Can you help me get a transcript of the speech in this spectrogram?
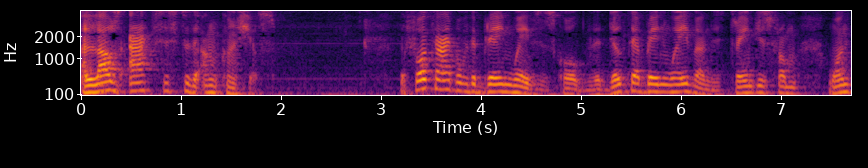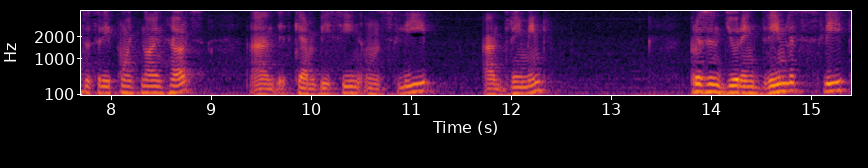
allows access to the unconscious. The fourth type of the brain waves is called the delta brain wave and it ranges from 1 to 3.9 hertz and it can be seen on sleep and dreaming. Present during dreamless sleep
